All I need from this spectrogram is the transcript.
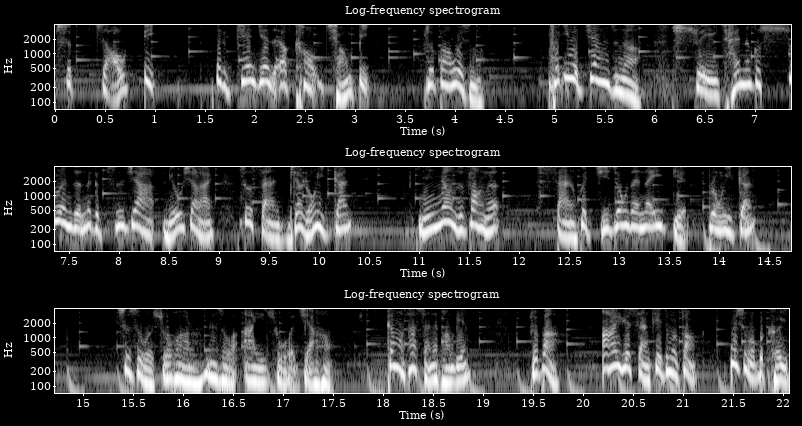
是着地，那个尖尖的要靠墙壁。我说爸，为什么？他说因为这样子呢。水才能够顺着那个支架流下来，这个伞比较容易干。你那样子放呢，伞会集中在那一点，不容易干。这是我说话了。那时候我阿姨住我家哈，刚好她伞在旁边，说爸，阿姨的伞可以这么放，为什么不可以？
